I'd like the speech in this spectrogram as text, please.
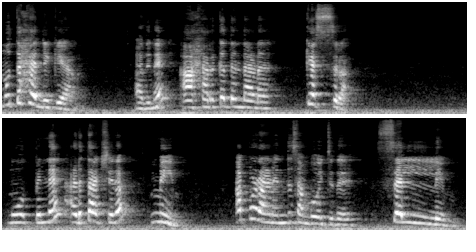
മുത്തഹരിക്കയാണ് അതിന് ആ ഹർക്കത്ത് എന്താണ്? കെസ്ര. പിന്നെ അടുത്ത അക്ഷരം മീം. അപ്പോഴാണ് എന്ത് സംഭവിച്ചത്? സെല്ലിം.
